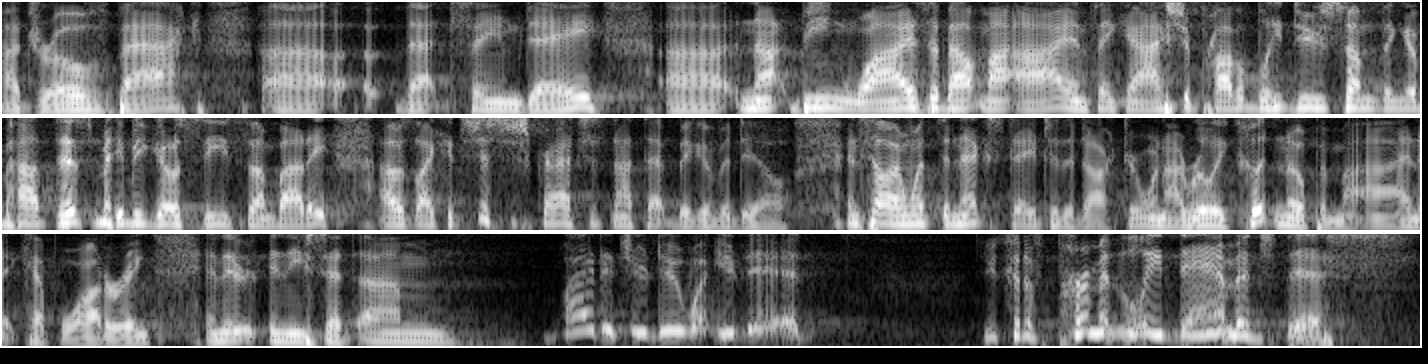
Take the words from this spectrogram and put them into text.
I drove back uh, that same day, uh, not being wise about my eye and thinking I should probably do something about this, maybe go see somebody. I was like, it's just a scratch, it's not that big of a deal. Until I went the next day to the doctor when I really couldn't open my eye and it kept watering. And, there, and he said, um, Why did you do what you did? You could have permanently damaged this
